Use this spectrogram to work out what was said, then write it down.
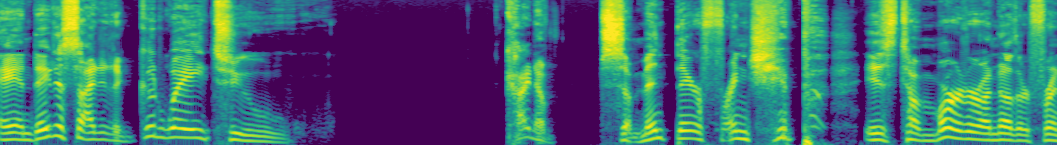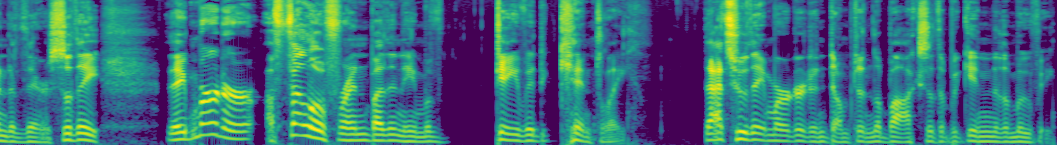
And they decided a good way to kind of cement their friendship is to murder another friend of theirs. So they they murder a fellow friend by the name of David Kentley. That's who they murdered and dumped in the box at the beginning of the movie.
